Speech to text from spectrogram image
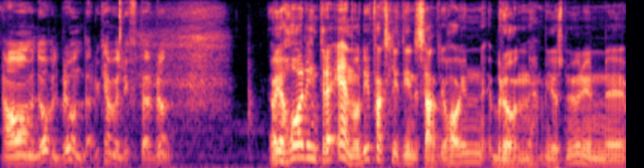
Ja, men du har väl brunn där? Du kan väl lyfta brunnen? Ja, jag har inte det än och det är faktiskt lite intressant. Jag har ju en brunn men just nu är det en... eh,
